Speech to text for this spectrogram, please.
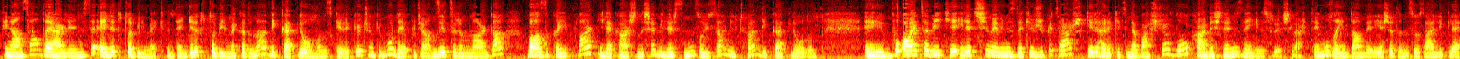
finansal değerlerinizi elde tutabilmek ve dengede tutabilmek adına dikkatli olmanız gerekiyor. Çünkü burada yapacağınız yatırımlarda bazı kayıplar ile karşılaşabilirsiniz. O yüzden lütfen dikkatli olun. E, bu ay tabii ki iletişim evinizdeki Jüpiter geri hareketine başlıyor. Bu kardeşlerinizle ilgili süreçler. Temmuz ayından beri yaşadığınız özellikle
